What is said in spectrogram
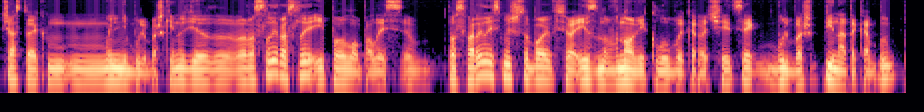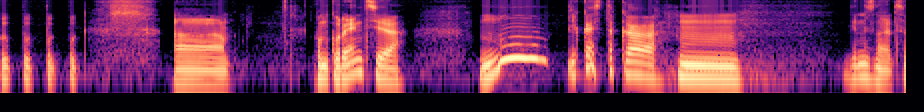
часто як мильні бульбашки. Іноді росли, росли і полопались. Посварились між собою, все, і в нові клуби. коротше. І це як бульбаш, піна така. А, Конкуренція. Ну, якась така. Я не знаю, це.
